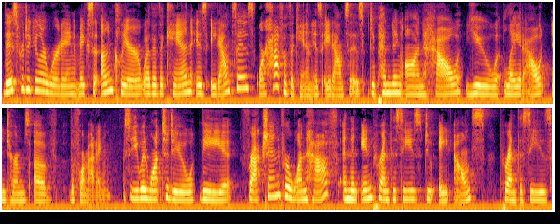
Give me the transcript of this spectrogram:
This particular wording makes it unclear whether the can is 8 ounces or half of the can is 8 ounces, depending on how you lay it out in terms of the formatting. So you would want to do the fraction for one half and then in parentheses do 8 ounce parentheses,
